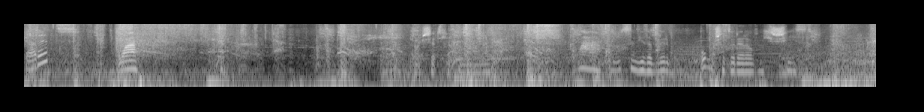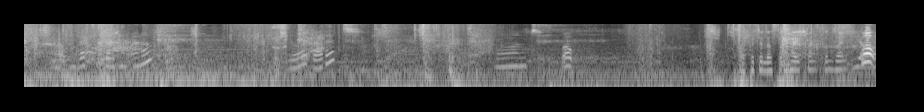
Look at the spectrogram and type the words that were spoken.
Got it. Wow. Oh shit, ich hab keine Ahnung. Wow, wo ist denn dieser blöde Bogenschütze, der da auf mich schießt? Da oben rechts ist, glaube ich, noch einer. So, got it. Und. Wow. So, bitte lass da ein Heiltrank drin sein. Ja. Wow!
